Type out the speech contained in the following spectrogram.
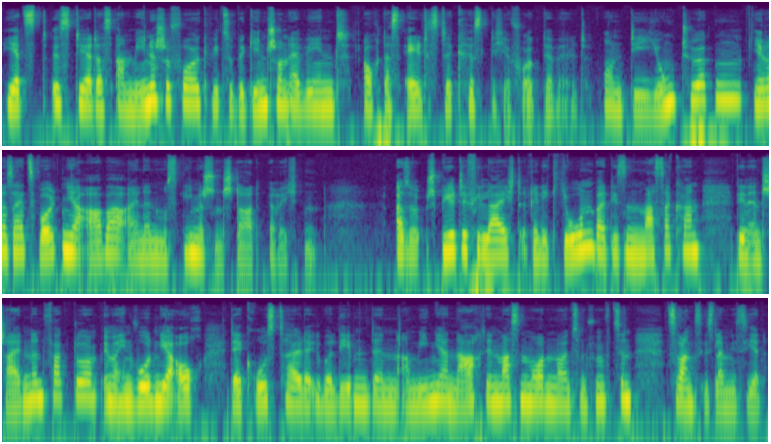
Jetzt ist ja das armenische Volk, wie zu Beginn schon erwähnt, auch das älteste christliche Volk der Welt. Und die Jungtürken ihrerseits wollten ja aber einen muslimischen Staat errichten. Also spielte vielleicht Religion bei diesen Massakern den entscheidenden Faktor? Immerhin wurden ja auch der Großteil der überlebenden Armenier nach den Massenmorden 1915 zwangsislamisiert.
